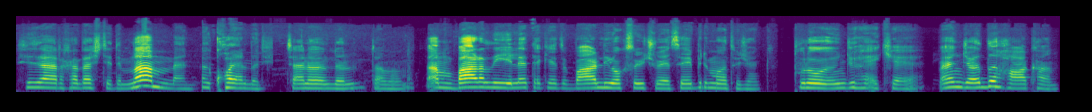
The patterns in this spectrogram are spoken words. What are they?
Size arkadaş dedim lan ben. Koyarlar. Sen öldün tamam. Tam Barley ile tek et. Barley yoksa 3 vs 1 mi atacak? Pro oyuncu HK. Bence adı Hakan.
